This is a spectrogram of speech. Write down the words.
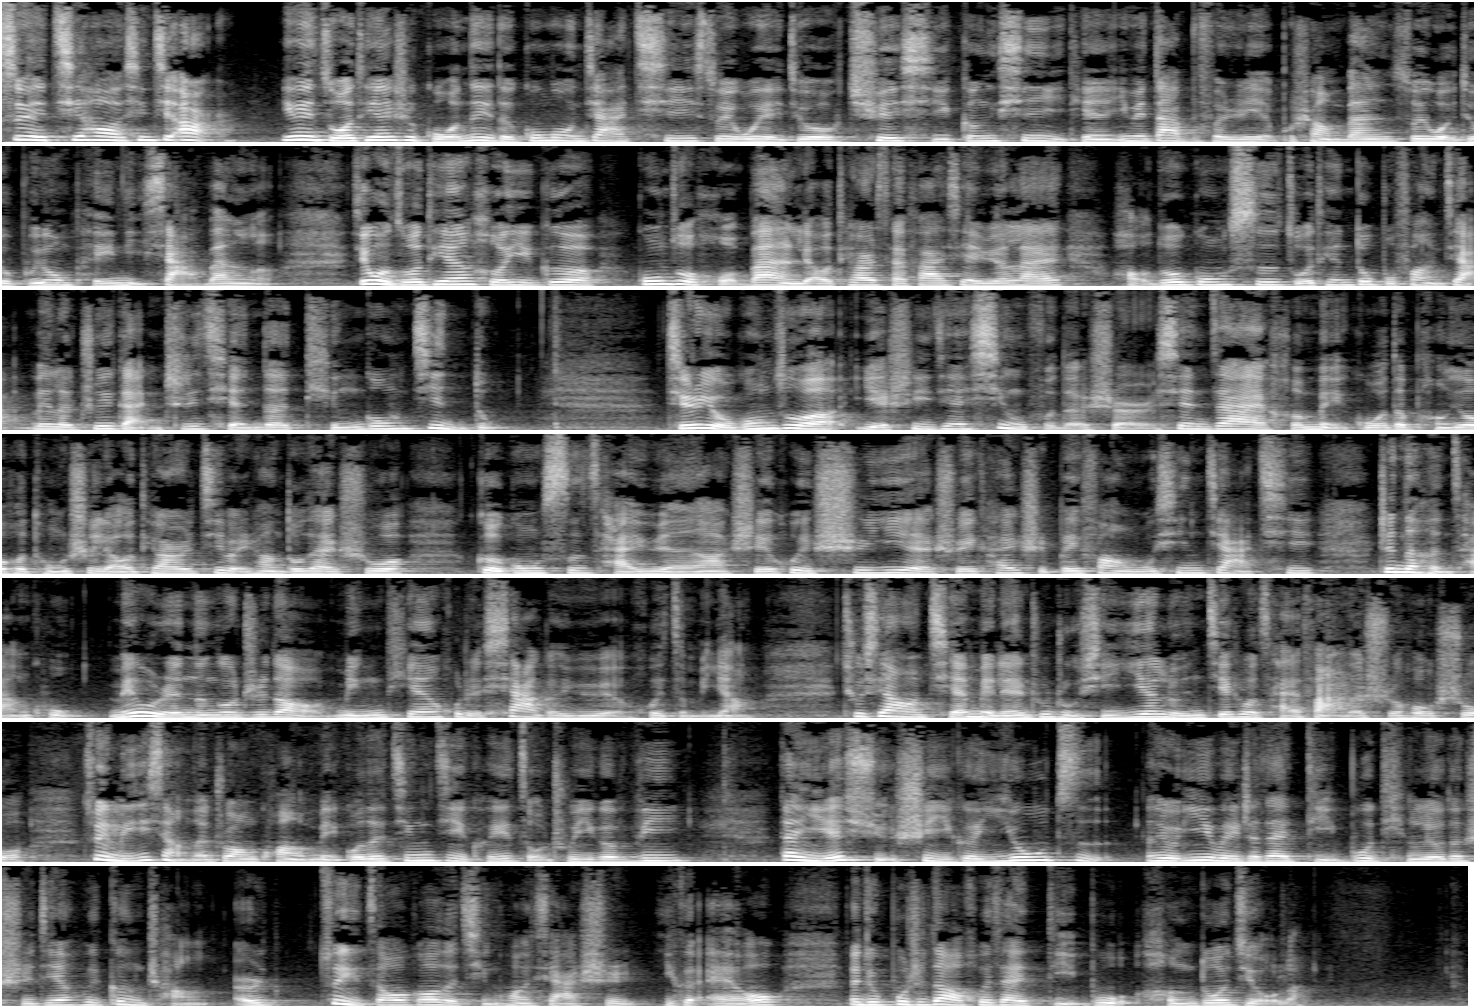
四月七号星期二，因为昨天是国内的公共假期，所以我也就缺席更新一天。因为大部分人也不上班，所以我就不用陪你下班了。结果昨天和一个工作伙伴聊天，才发现原来好多公司昨天都不放假，为了追赶之前的停工进度。其实有工作也是一件幸福的事儿。现在和美国的朋友和同事聊天，基本上都在说各公司裁员啊，谁会失业，谁开始被放无薪假期，真的很残酷。没有人能够知道明天或者下个月会怎么样。就像前美联储主席耶伦接受采访的时候说，最理想的状况，美国的经济可以走出一个 V。但也许是一个 U 字，那就意味着在底部停留的时间会更长，而最糟糕的情况下是一个 L，那就不知道会在底部横多久了。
